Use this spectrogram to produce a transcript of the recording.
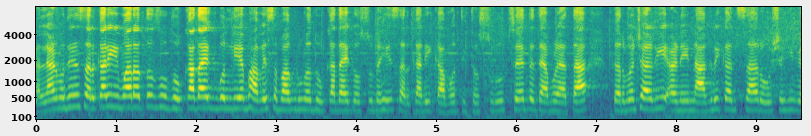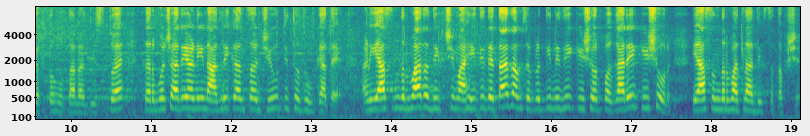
कल्याणमधील सरकारी इमारतच धोकादायक बनली आहे भावे सभागृह धोकादायक असूनही सरकारी कामं तिथं सुरूच आहेत. त्यामुळे आता कर्मचारी आणि नागरिकांचा रोषही व्यक्त होताना दिसतोय. कर्मचारी आणि नागरिकांचा जीव तिथं धोक्यात आहे. आणि या संदर्भात अधिकची माहिती देत आहेत आमचे प्रतिनिधी किशोर पगारे. किशोर या संदर्भातला अधिकचा तपशील.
